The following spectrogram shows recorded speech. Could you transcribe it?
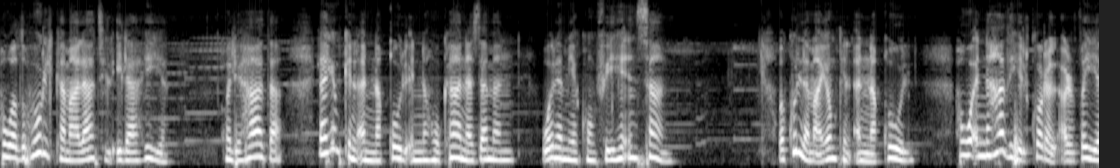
هو ظهور الكمالات الإلهية. ولهذا لا يمكن أن نقول إنه كان زمن ولم يكن فيه إنسان. وكل ما يمكن أن نقول هو أن هذه الكرة الأرضية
